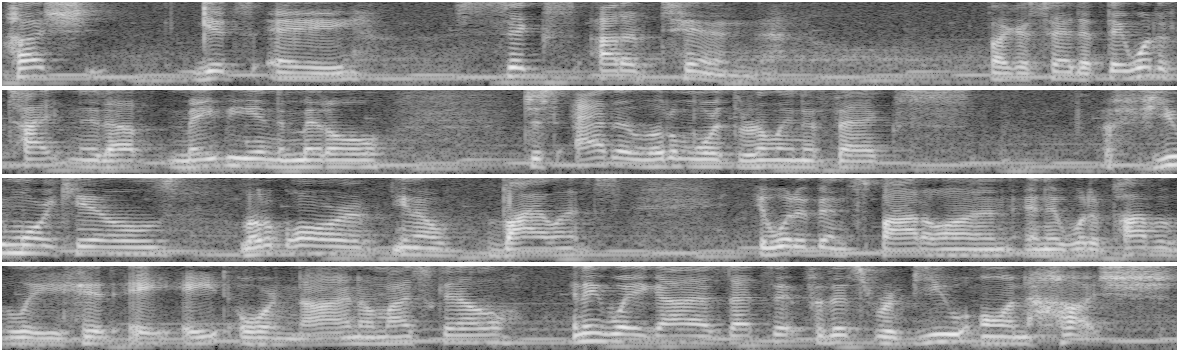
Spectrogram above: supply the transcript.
Hush gets a 6 out of 10. Like I said, if they would have tightened it up, maybe in the middle, just added a little more thrilling effects, a few more kills, a little more, you know, violence, it would have been spot on and it would have probably hit a 8 or 9 on my scale. Anyway guys, that's it for this review on Hush.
